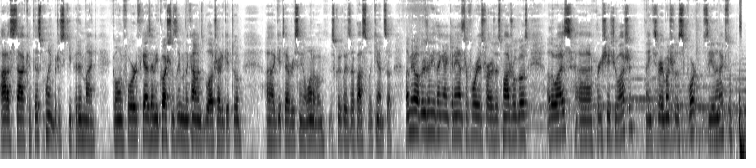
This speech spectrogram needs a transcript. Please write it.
out of stock at this point, but just keep it in mind going forward. If you guys have any questions, leave them in the comments below. I'll try to get to them uh, get to every single one of them as quickly as I possibly can. So let me know if there's anything I can answer for you as far as this module goes. Otherwise, uh, appreciate you watching. Thanks very much for the support. See you in the next one.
